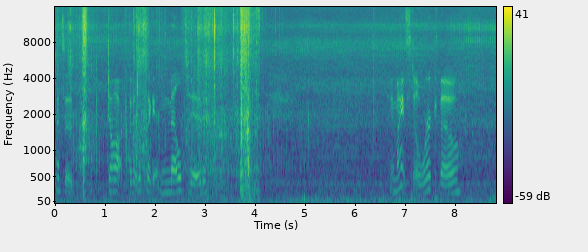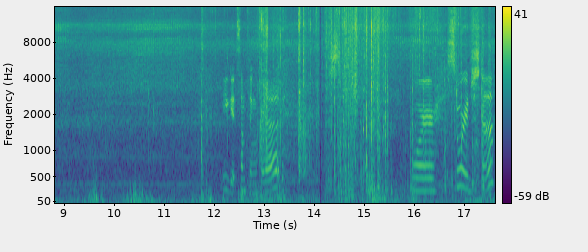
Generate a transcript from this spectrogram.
That's a dock, but it looks like it melted. It might still work though. You get something for that. More storage stuff.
